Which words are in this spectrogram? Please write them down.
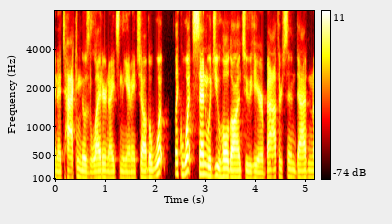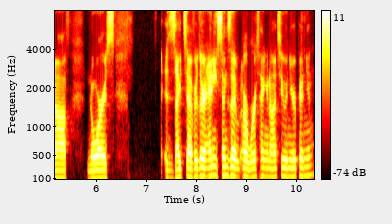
and attacking those lighter nights in the NHL. But what, like, what Sen would you hold on to here? Batherson, Dadonov, Norris? Zaitsev, are there any sins that are worth hanging on to in your opinion?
